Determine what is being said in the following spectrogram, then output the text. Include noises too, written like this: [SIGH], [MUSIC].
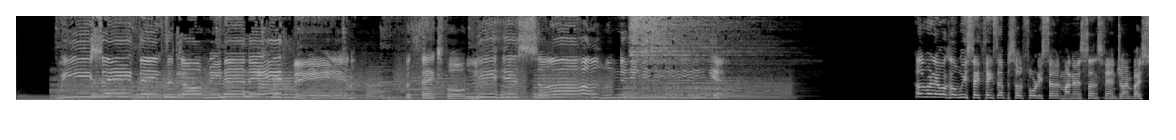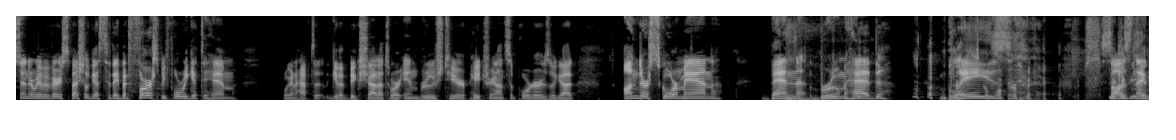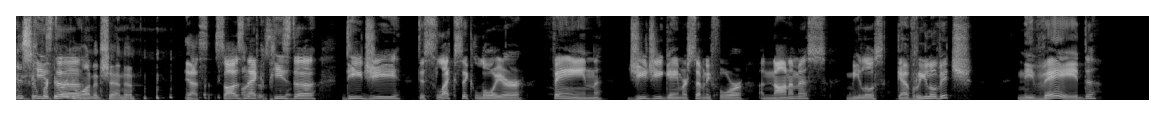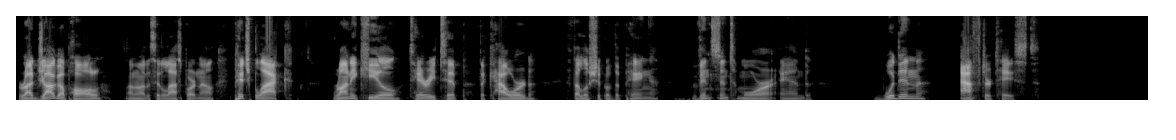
We say things that don't mean anything, but thanks for listening. Yeah. Hello, everybody. Welcome to We Say Things, episode 47. My name is Suns Fan, joined by Sinner. We have a very special guest today. But first, before we get to him, we're going to have to give a big shout out to our In Bruges tier Patreon supporters. We got underscore man, Ben Broomhead, [LAUGHS] Blaze, You could be Sosnek any superhero Pizda- you wanted, Shannon. [LAUGHS] Yes. Sosnek, Underscore. Pizda, DG, Dyslexic Lawyer, Fane, GG Gamer 74, Anonymous, Milos Gavrilovic, Nivade, Rajagopal, I don't know how to say the last part now, Pitch Black, Ronnie Keel, Terry Tip, The Coward, Fellowship of the Ping, Vincent Moore, and Wooden Aftertaste.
